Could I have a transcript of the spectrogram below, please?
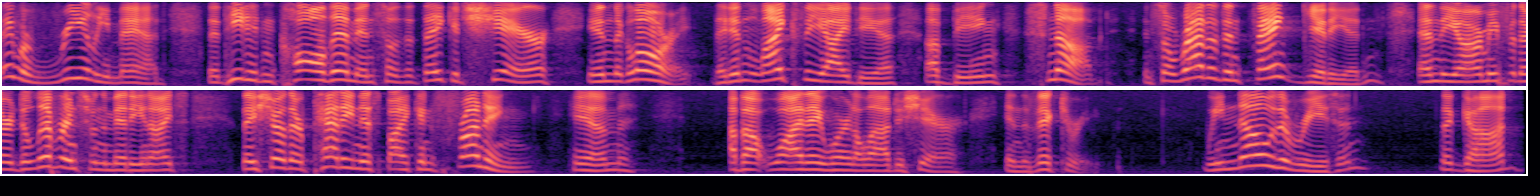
They were really mad that he didn't call them in so that they could share in the glory. They didn't like the idea of being snubbed. And so rather than thank Gideon and the army for their deliverance from the Midianites, they show their pettiness by confronting him about why they weren't allowed to share in the victory. We know the reason that God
